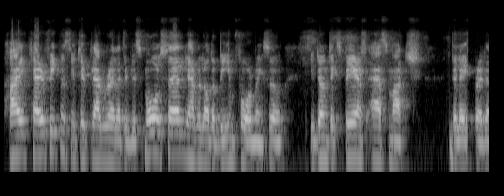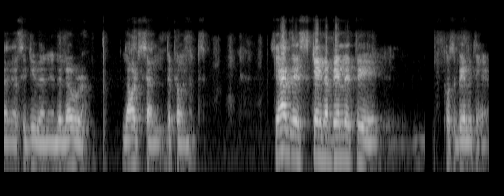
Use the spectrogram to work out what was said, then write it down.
high carrier frequency, you typically have a relatively small cell, you have a lot of beam forming, so you don't experience as much delay spread as you do in, in the lower large cell deployment. So you have this scalability possibility here.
